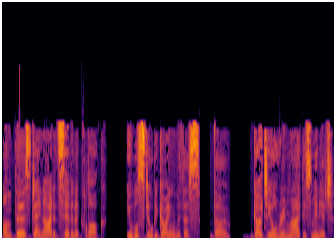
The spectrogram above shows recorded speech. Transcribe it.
on Thursday night at 7 o'clock. You will still be going with us, though. Go to your room right this minute.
